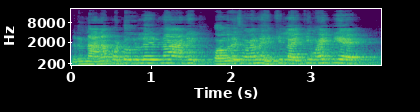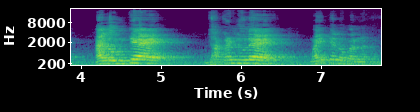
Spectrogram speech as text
कारण नाना पटोलेंना आणि काँग्रेसवाल्यांना ह्याची लायकी माहिती आहे. हा लोमटे आहे झाकण दिलं आहे माहिती आहे लोकांना.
